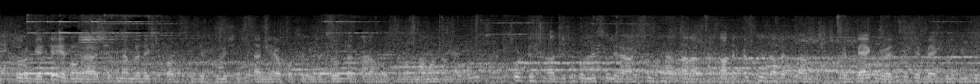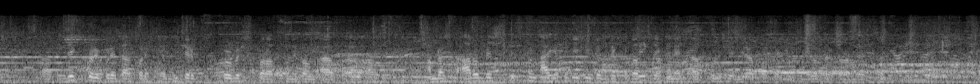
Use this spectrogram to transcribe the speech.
উত্তর গেটে এবং সেখানে আমরা দেখতে পাচ্ছি যে পুলিশের তার নিরাপত্তা কিন্তু জোরদার করা হয়েছে এবং নামাজ করতে আহ, যে সকল মুসলিরা আসছেন। তারা তাদের কাছে যাদের ব্যাগ রয়েছে সেই ব্যাগগুলো কিন্তু চেক করে করে তারপরে ভিতরে প্রবেশ করাচ্ছেন এবং আমরা আরও বেশ কিছুক্ষণ আগে থেকেই কিন্তু দেখতে পাচ্ছি এখানে পুলিশের নিরাপত্তা কিন্তু জোরদার করা হয়েছে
